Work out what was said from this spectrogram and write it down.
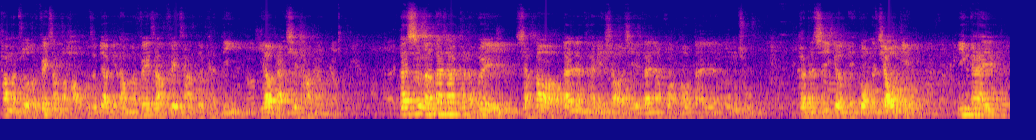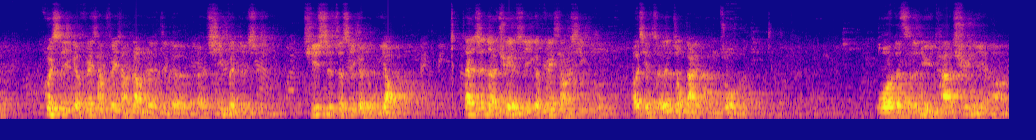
他们做的非常的好，我这边要给他们非常非常的肯定，也要感谢他们。但是呢，大家可能会想到担任台美小姐、担任皇后、担任公主，可能是一个镁光的焦点，应该会是一个非常非常让人这个呃兴奋的事情。其实这是一个荣耀，但是呢，却是一个非常辛苦而且责任重大的工作。我的子女他去年啊。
